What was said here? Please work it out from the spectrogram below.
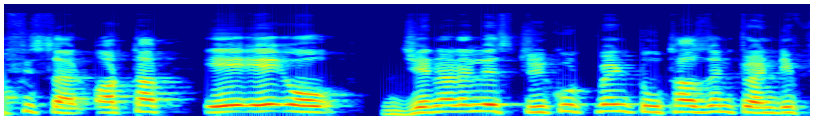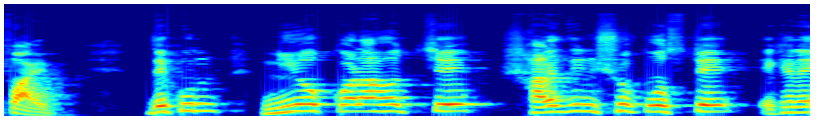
অফিসার অর্থাৎ এএও, জেনারেলিস্ট রিক্রুটমেন্ট টু দেখুন, নিয়োগ করা হচ্ছে সাড়ে তিনশো পোস্টে, এখানে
